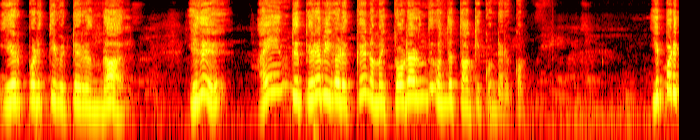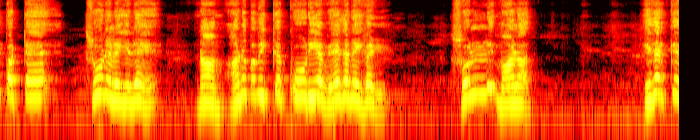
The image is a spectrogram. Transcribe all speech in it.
ஏற்படுத்தி விட்டிருந்தால் இது ஐந்து பிறவிகளுக்கு நம்மை தொடர்ந்து வந்து தாக்கிக் கொண்டிருக்கும். இப்படிப்பட்ட சூழ்நிலையிலே நாம் அனுபவிக்கக்கூடிய வேதனைகள் சொல்லி மாளாது. இதற்கு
